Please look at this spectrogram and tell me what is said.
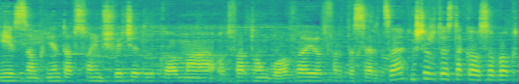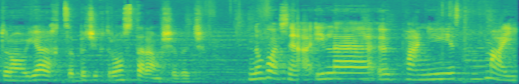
nie jest zamknięta w swoim świecie, tylko ma otwartą głowę i otwarte serce. Myślę, że to jest taka osoba, którą ja chcę być i którą staram się być. No właśnie, a ile y, pani jest w Mai?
